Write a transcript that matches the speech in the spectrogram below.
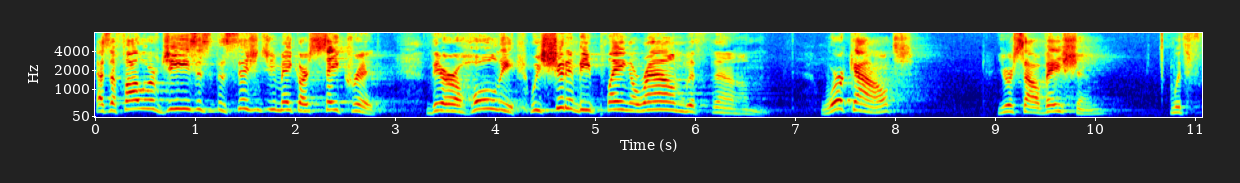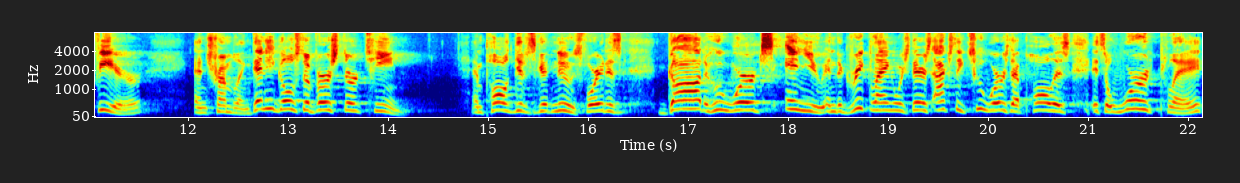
As a follower of Jesus, the decisions you make are sacred. They are holy. We shouldn't be playing around with them. Work out your salvation with fear and trembling. Then he goes to verse 13. And Paul gives good news, for it is God who works in you. In the Greek language, there's actually two words that Paul is, it's a word play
